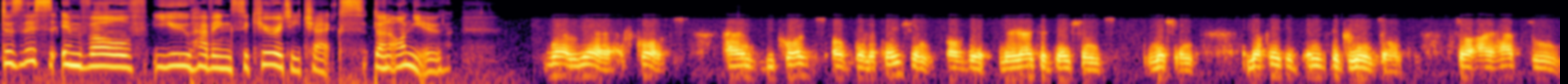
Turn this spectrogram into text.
Does this involve you having security checks done on you? Well, yeah, of course. And because of the location of the United Nations mission located in the green zone, so I have to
